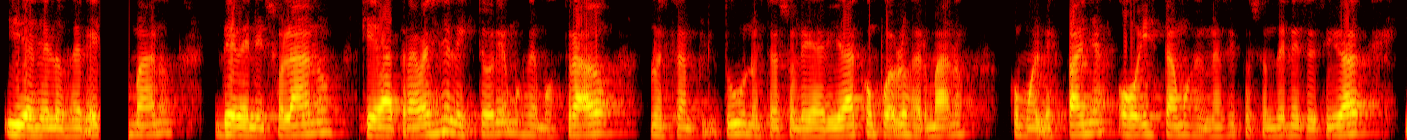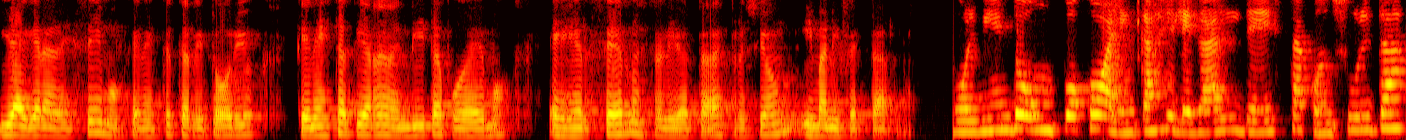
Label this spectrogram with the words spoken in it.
Y desde los derechos humanos de venezolanos que a través de la historia hemos demostrado nuestra amplitud, nuestra solidaridad con pueblos hermanos, como el de España, hoy estamos en una situación de necesidad y agradecemos que en este territorio, que en esta tierra bendita podemos ejercer nuestra libertad de expresión y manifestarnos. Volviendo un poco al encaje legal de esta consulta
